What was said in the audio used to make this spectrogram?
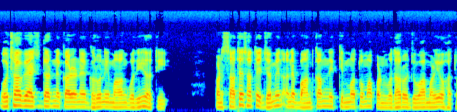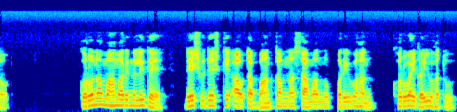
ઓછા વ્યાજદરને કારણે ઘરોની માંગ વધી હતી, પણ સાથે સાથે જમીન અને બાંધકામની કિંમતોમાં પણ વધારો જોવા મળ્યો હતો. કોરોના મહામારીને લીધે દેશ વિદેશથી આવતા બાંધકામના સામાનનું પરિવહન ખોરવાઈ ગયું હતું,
